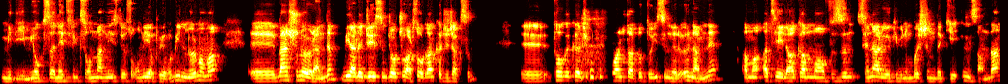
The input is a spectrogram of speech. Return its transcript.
mi diyeyim yoksa Netflix ondan ne istiyorsa onu yapıyor mu bilmiyorum ama e, ben şunu öğrendim. Bir yerde Jason George varsa oradan kaçacaksın. E, Tolga Karacık, Kıvanç Tatlıtuğ isimleri önemli ama Atiye ile Hakan Muhafız'ın senaryo ekibinin başındaki insandan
